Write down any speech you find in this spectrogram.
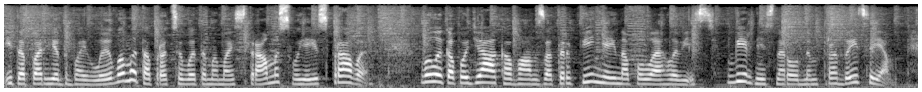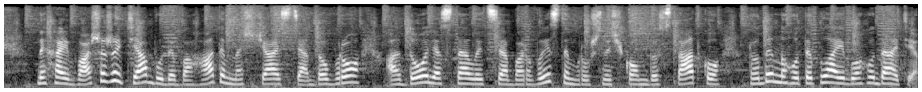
і тепер є дбайливими та працьовитими майстрами своєї справи. Велика подяка вам за терпіння і наполегливість, вірність народним традиціям. Нехай ваше життя буде багатим на щастя, добро, а доля стелиться барвистим рушничком достатку, родинного тепла і благодаті.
